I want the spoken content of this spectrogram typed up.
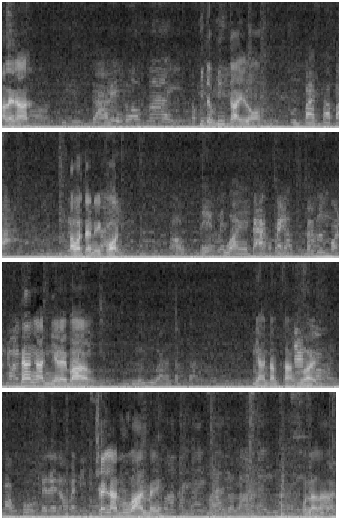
อะไรนะกินไก่รอไฟมีแต่ปิ้งไก่เหรอ คุณปลาซาบะ เอามาแต่ไหนก่อนเล็กป่วยจากไปไปเบิ่งบอลเนาะหน้างานมีอะไรบ้างรู้อยู่อาหารตามสั่งมีอาหารตามสั่งด้วยงอกโคกใช่ไหมเนาะบัดนี้ใช่ร้านเมื่อวานไหมมาละลายคนละร้าน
